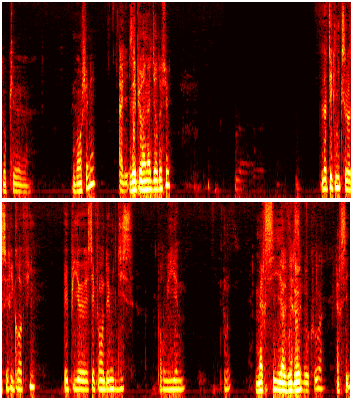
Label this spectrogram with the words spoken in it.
Donc euh, on va enchaîner? Allez. Vous avez plus rien à dire dessus? La technique, c'est la sérigraphie. Et puis, euh, c'est fait en 2010 par William. Merci à vous Merci deux. beaucoup. Merci.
